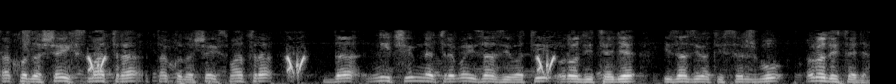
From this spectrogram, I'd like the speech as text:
Tako da šejh smatra, tako da šejh smatra da ničim ne treba izazivati roditelje, izazivati sržbu roditelja.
